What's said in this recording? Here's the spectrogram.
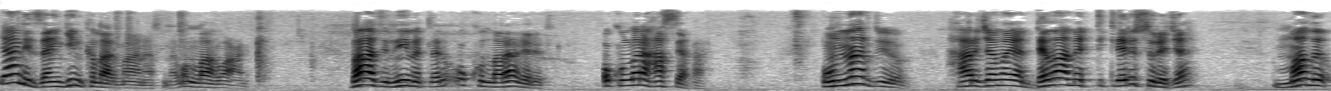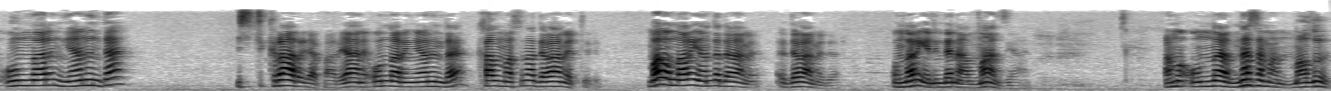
Yani zengin kılar manasında. Vallahu alem. Bazı nimetleri o kullara verir. O kullara has yapar. Onlar diyor harcamaya devam ettikleri sürece malı onların yanında istikrar yapar. Yani onların yanında kalmasına devam ettirir. Mal onların yanında devam, e, devam eder. Onların elinden almaz yani. Ama onlar ne zaman malı,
